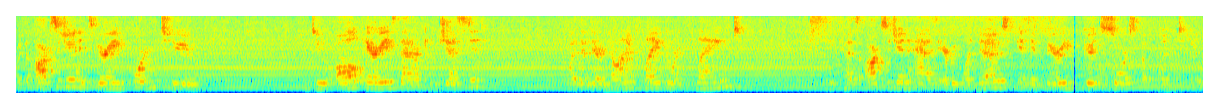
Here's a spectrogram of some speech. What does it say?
With the oxygen, it's very important to do all areas that are congested, whether they're non-inflamed or inflamed, because oxygen, as everyone knows, is a very good source of wound healing.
